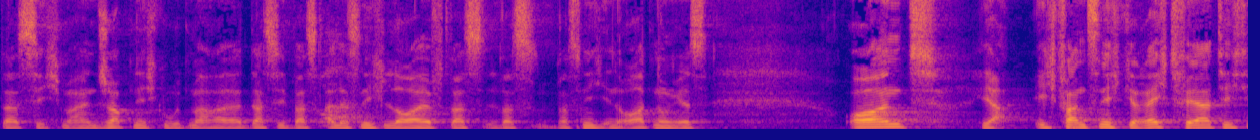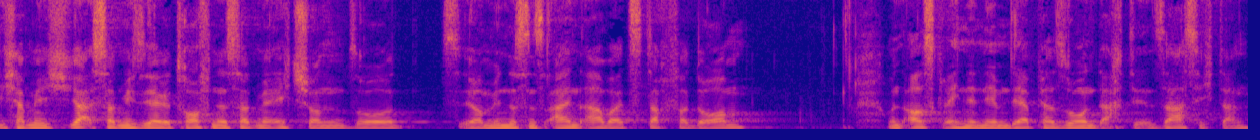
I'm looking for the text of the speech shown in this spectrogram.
dass ich meinen Job nicht gut mache, dass sie, was alles nicht läuft, was, was, was nicht in Ordnung ist. Und ja, ich fand es nicht gerechtfertigt. Ich habe mich, ja, es hat mich sehr getroffen. Es hat mir echt schon so ja, mindestens einen Arbeitstag verdorben. Und ausgerechnet neben der Person dachte, saß ich dann.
